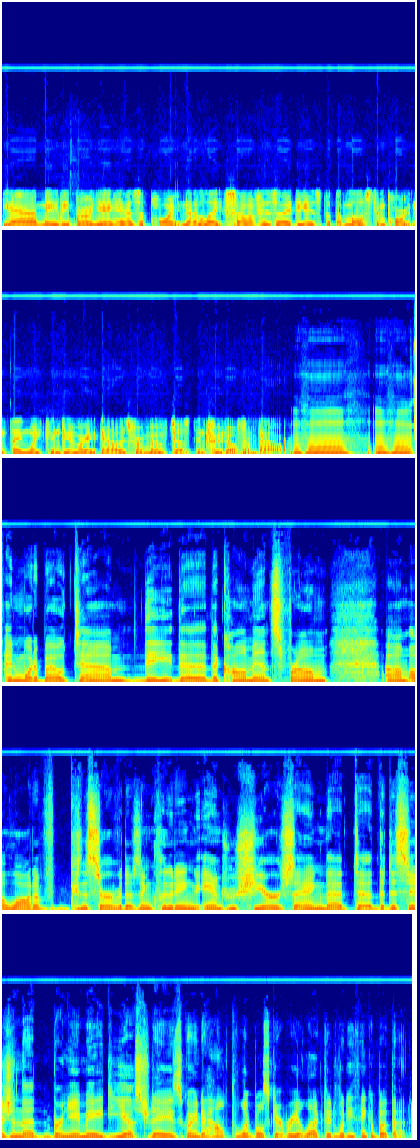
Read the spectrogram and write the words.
"Yeah, maybe Bernier has a point, and I like some of his ideas, but the most important thing we can do right now is remove Justin Trudeau from power." Mm-hmm, mm-hmm. And what about um, the, the the comments from um, a lot of conservatives, including Andrew Scheer, saying that uh, the decision that Bernier made yesterday is going to help the Liberals get reelected? What do you think about that?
